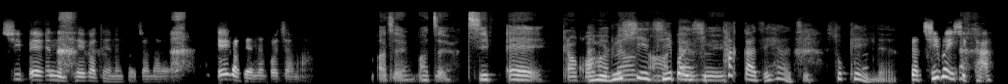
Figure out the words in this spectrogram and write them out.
집에는 대가 되는 거잖아요. 애가 되는 거잖아. 맞아요, 맞아요. 집에라고 아니 하면 루시 아, 집의 앱을- 식탁까지 해야지 속해 있는. 그러니까 집의 식탁,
